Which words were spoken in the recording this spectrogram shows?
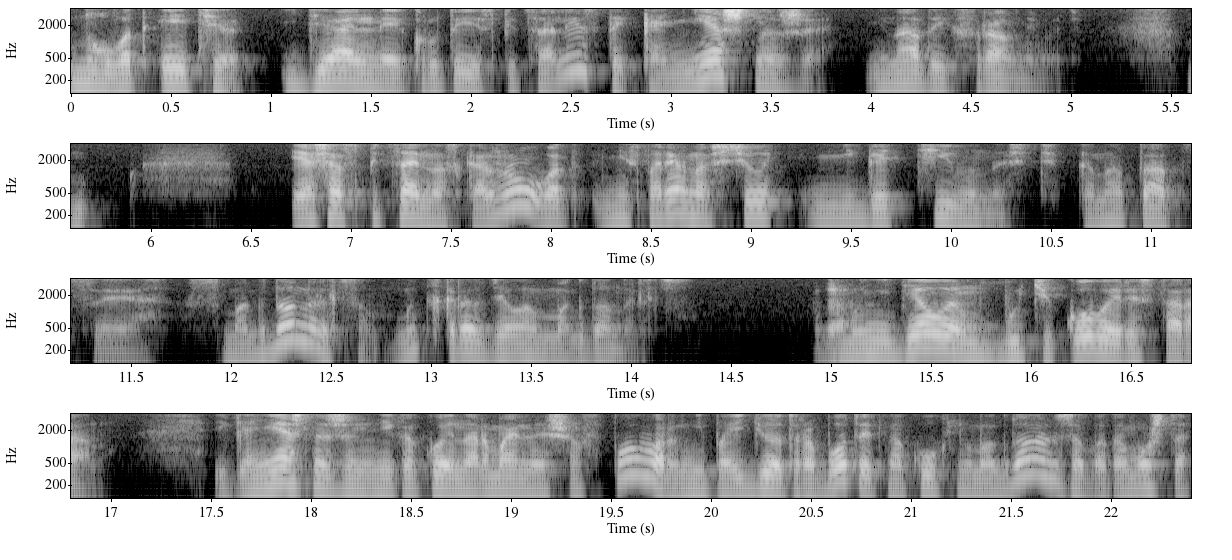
Но вот эти идеальные крутые специалисты, конечно же, не надо их сравнивать. Я сейчас специально скажу, вот несмотря на всю негативность коннотации с Макдональдсом, мы как раз делаем Макдональдс. Да. Мы не делаем бутиковый ресторан. И, конечно же, никакой нормальный шеф-повар не пойдет работать на кухню Макдональдса, потому что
